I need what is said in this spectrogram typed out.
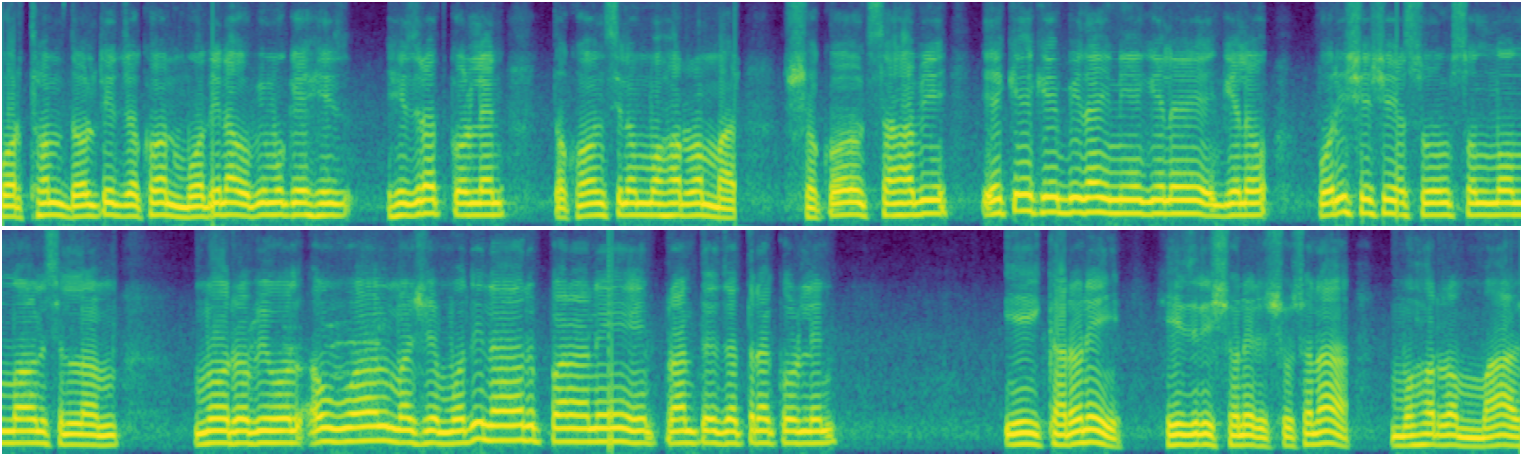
প্রথম দলটি যখন মদিনা অভিমুখে হিজরত করলেন, তখন ছিল মহরম মাস। সকল সাহাবী একে একে বিদায় নিয়ে গেলে, গেল। পরিশেষে সাল্লাম রবিউল আউয়াল মাসে মদিনার প্রাণে প্রান্তে যাত্রা করলেন। এই কারণেই হিজরি সনের সূচনা মহরম মাস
